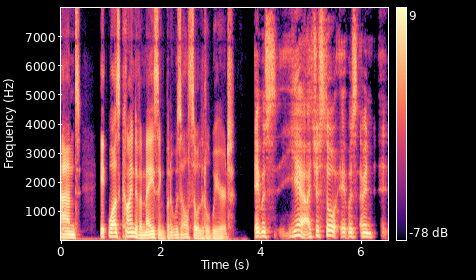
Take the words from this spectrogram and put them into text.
and it was kind of amazing, but it was also a little weird. It was, yeah, I just thought it was, I mean, it,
